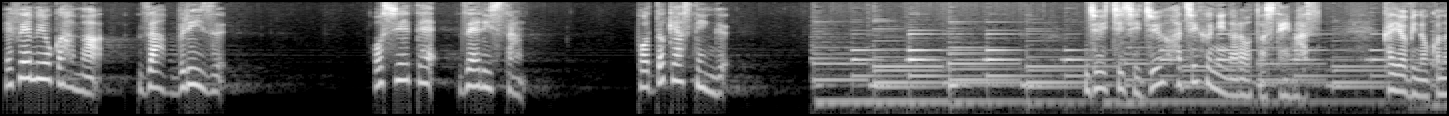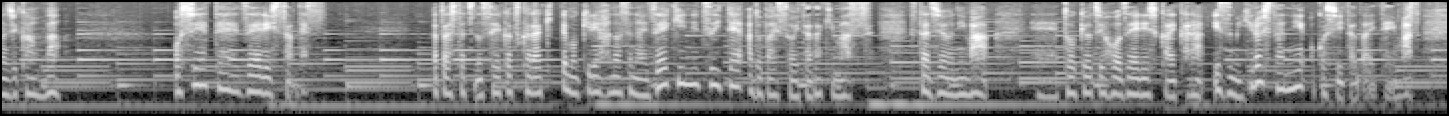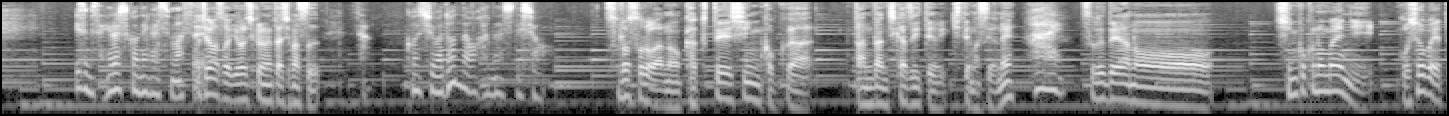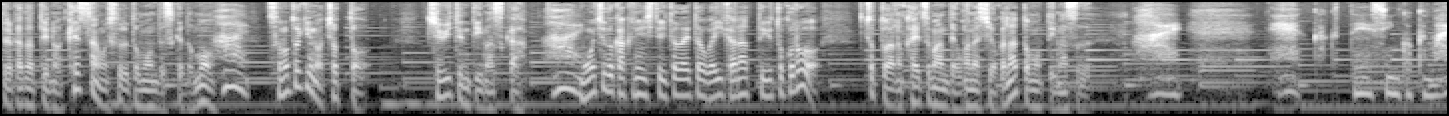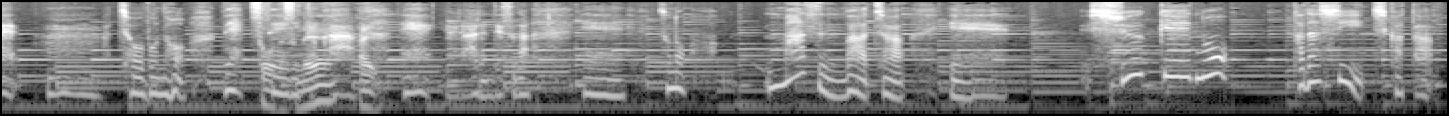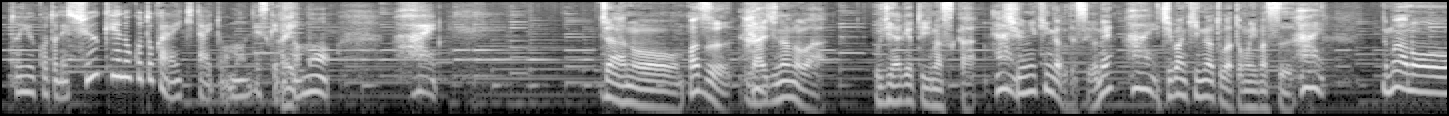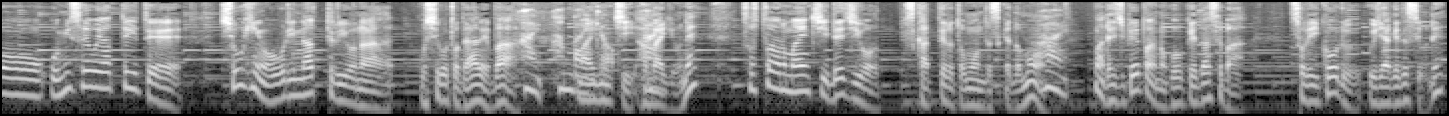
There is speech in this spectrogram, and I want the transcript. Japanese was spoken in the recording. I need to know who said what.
Speaker 1: FM 横浜ザ・ブリーズ。教えて税理士さん。ポッドキャスティング。11時18分になろうとしています。火曜日のこの時間は教えて税理士さんです。私たちの生活から切っても切り離せない税金についてアドバイスをいただきます。スタジオには、えー、東京地方税理士会から泉博さんにお越しいただいています。泉さんよろしくお願いします。
Speaker 2: こちらこそよろしくお願いいたします。
Speaker 1: さあ今週はどんなお話でしょ
Speaker 2: う？そろそろあの確定申告がだんだん近づいてきてますよね。
Speaker 1: はい。
Speaker 2: それであの申告の前にご商売やってる方っていうのは決算をすると思うんですけども、
Speaker 1: はい、
Speaker 2: その時のちょっと注意点といいますか、
Speaker 1: はい、
Speaker 2: もう一度確認していただいた方がいいかなっていうところをちょっとあのかいつまんでお話しようかなと思っています。
Speaker 1: はい。ね確定申告前。うん帳簿のね整理とか、
Speaker 2: はい、
Speaker 1: ねいろいろあるんですが、えー、そのまずはじゃあ、えー、集計の正しい仕方ということで集計のことからいきたいと思うんですけれどもはい、はい、
Speaker 2: じゃああのまず大事なのは、売上といいますか、はい、収入金額ですよね、
Speaker 1: はい、
Speaker 2: 一番気になるところだと思います、
Speaker 1: はい。
Speaker 2: でまああのお店をやっていて商品をお売りになってるようなお仕事であれば、
Speaker 1: はい、販売
Speaker 2: 業。毎日販売業ね、はい、そうするとあの毎日レジを使ってると思うんですけども、
Speaker 1: はい、
Speaker 2: まあ、レジペーパーの合計出せばそれイコール売上ですよね、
